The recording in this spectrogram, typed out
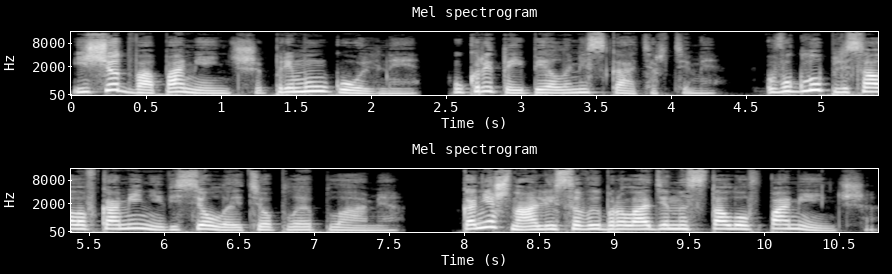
Еще два поменьше, прямоугольные, укрытые белыми скатертями. В углу плясало в камине веселое теплое пламя. Конечно, Алиса выбрала один из столов поменьше.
